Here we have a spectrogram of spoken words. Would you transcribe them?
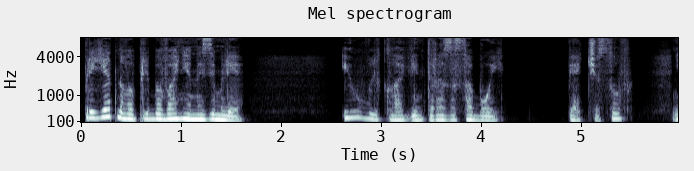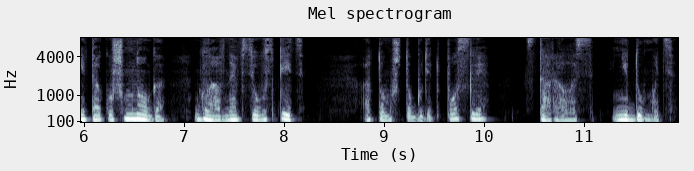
Приятного пребывания на земле». И увлекла Винтера за собой. Пять часов — не так уж много, главное — все успеть. О том, что будет после, старалась не думать.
